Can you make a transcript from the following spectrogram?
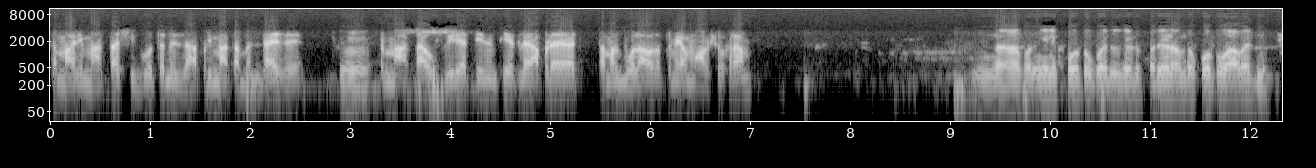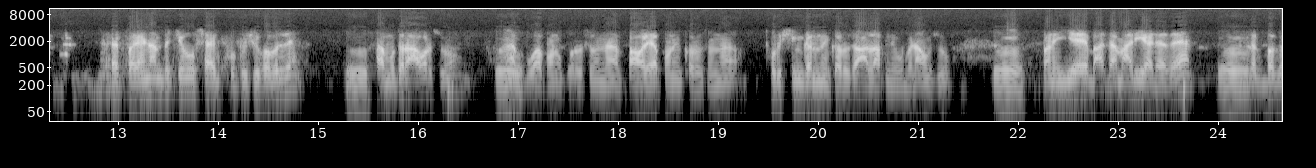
તમારી માતા શિગોતર ને ઝાપડી માતા બંધાય છે. પણ માતા ઊભી રહેતી નથી એટલે આપણે તમને બોલાવો તો તમે આમ આવશો ખરા ના પણ એને ખોટું કર્યું એટલે પરિણામ તો ખોટું આવે જ ને. પરિણામ તો કેવું સાહેબ ખોટું શું ખબર છે. હા તો રાવણ છું. ભૂવા પણ કરું છું ને પાવળિયા પણ કરું છું ને થોડું સિંગર નહીં કરું છું આલાપ ને એવું બનાવું છું. પણ એ બાધા મારી અડે છે લગભગ લગભગ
